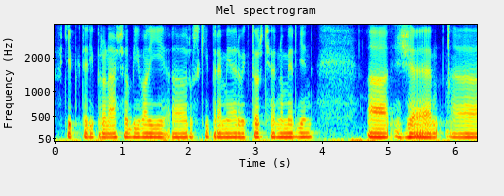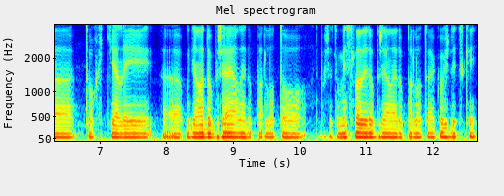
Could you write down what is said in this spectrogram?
vtip, který pronášel bývalý eh, ruský premiér Viktor Černomirdin, eh, že to chtěli udělat dobře, ale dopadlo to, nebo že to mysleli dobře, ale dopadlo to jako vždycky.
